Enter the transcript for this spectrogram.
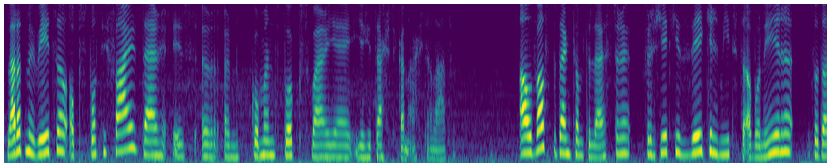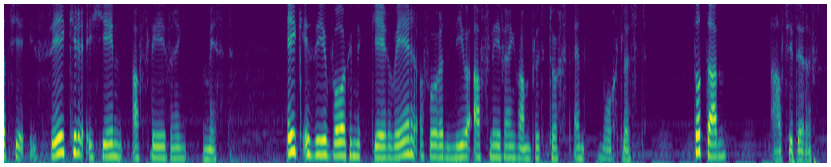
Laat het me weten op Spotify. Daar is er een commentbox waar jij je gedachten kan achterlaten. Alvast bedankt om te luisteren. Vergeet je zeker niet te abonneren, zodat je zeker geen aflevering mist. Ik zie je volgende keer weer voor een nieuwe aflevering van Bloeddorst en Moordlust. Tot dan, als je durft.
